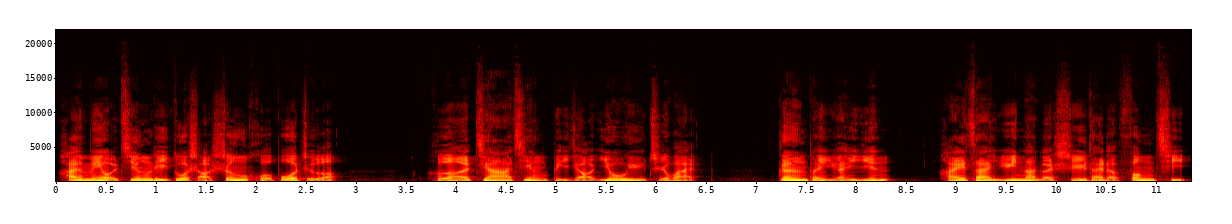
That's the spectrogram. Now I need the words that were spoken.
还没有经历多少生活波折，和家境比较忧郁之外，根本原因还在于那个时代的风气。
